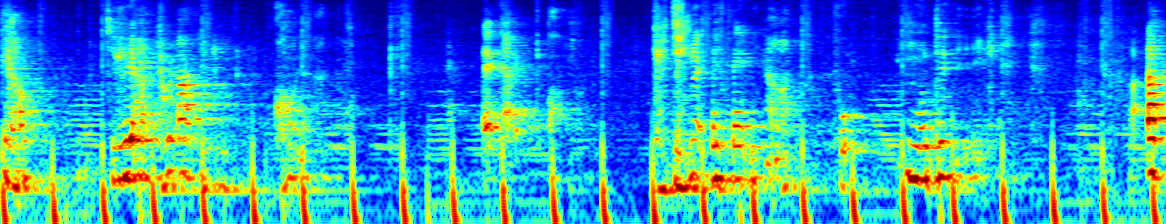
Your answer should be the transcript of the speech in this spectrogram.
やっ για τρία τουλάχιστον χρόνια. Εκατό και την ελευθερία που μου την είχε. Αλλά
